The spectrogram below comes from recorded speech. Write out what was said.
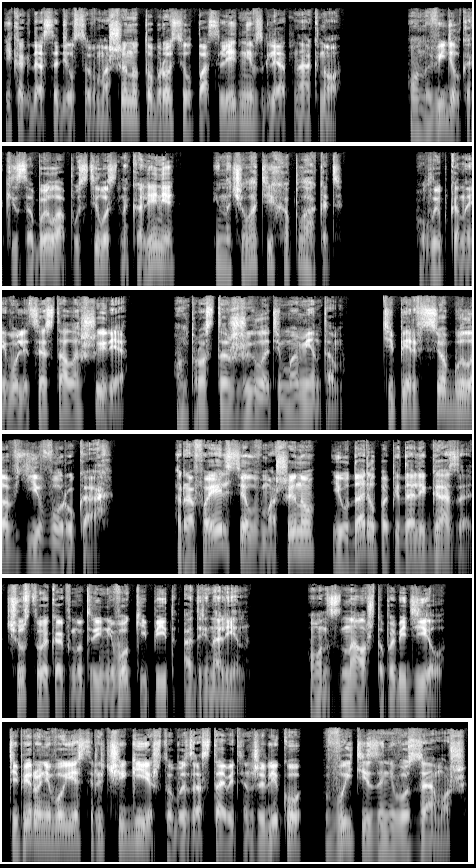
и когда садился в машину, то бросил последний взгляд на окно. Он увидел, как Изабелла опустилась на колени и начала тихо плакать. Улыбка на его лице стала шире. Он просто жил этим моментом. Теперь все было в его руках. Рафаэль сел в машину и ударил по педали газа, чувствуя, как внутри него кипит адреналин. Он знал, что победил. Теперь у него есть рычаги, чтобы заставить Анжелику выйти за него замуж.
